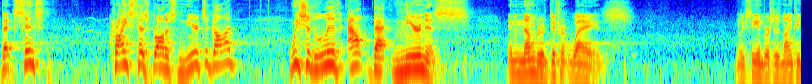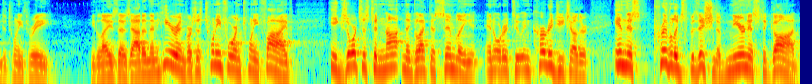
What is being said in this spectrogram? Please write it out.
that since Christ has brought us near to God, we should live out that nearness in a number of different ways. We see in verses 19 to 23, he lays those out. And then here in verses 24 and 25, he exhorts us to not neglect assembling in order to encourage each other in this privileged position of nearness to God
